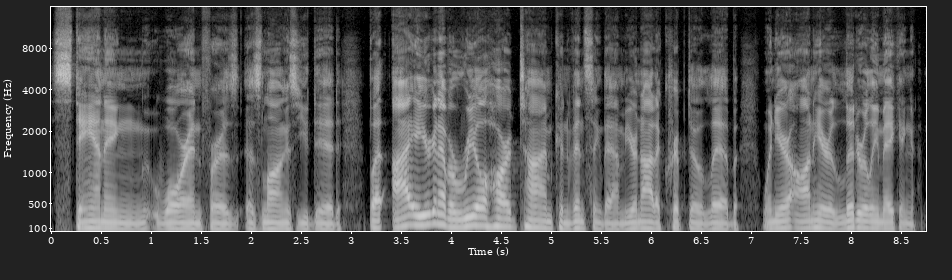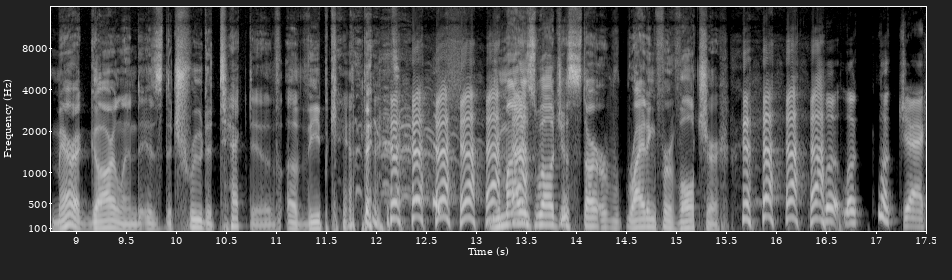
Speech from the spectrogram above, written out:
standing Warren for as, as long as you did. But I you're gonna have a real hard time convincing them you're not a crypto lib when you're on here literally making Merrick Garland is the true detective of Veep candidates. you might as well just start writing for Vulture. look, look, look, Jack.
